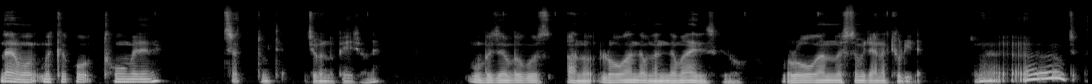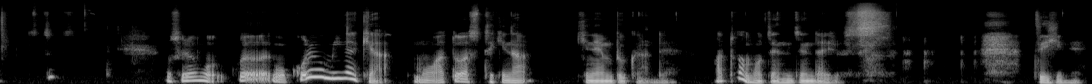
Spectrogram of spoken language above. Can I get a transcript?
だからもう一回こう、遠目でね、チラッと見て、自分のページをね。もう別に僕、あの、老眼でも何でもないですけど、老眼の人みたいな距離で。それはもう、これはもうこれを見なきゃ、もうあとは素敵な記念ブックなんで、あとはもう全然大丈夫です。ぜひね、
